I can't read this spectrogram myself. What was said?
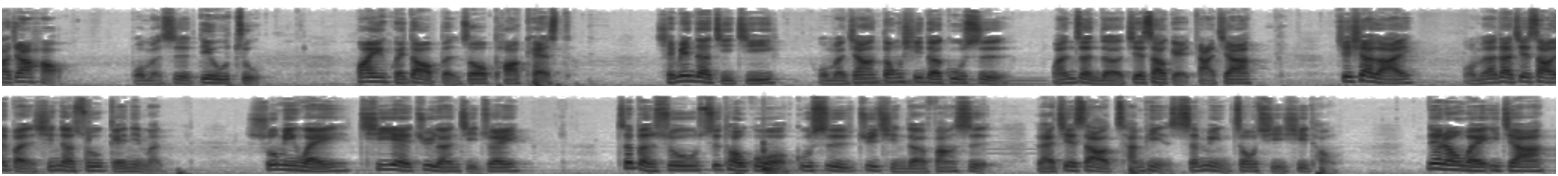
大家好，我们是第五组，欢迎回到本周 Podcast。前面的几集，我们将东西的故事完整的介绍给大家。接下来，我们要再介绍一本新的书给你们，书名为《七叶巨人脊椎》。这本书是透过故事剧情的方式来介绍产品生命周期系统，内容为一家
